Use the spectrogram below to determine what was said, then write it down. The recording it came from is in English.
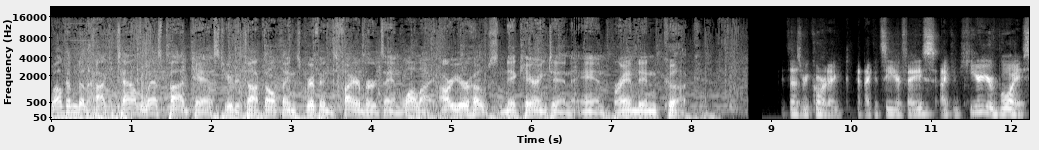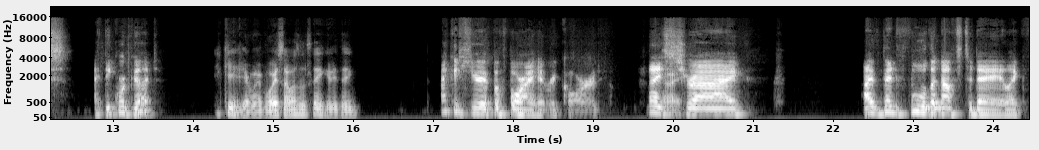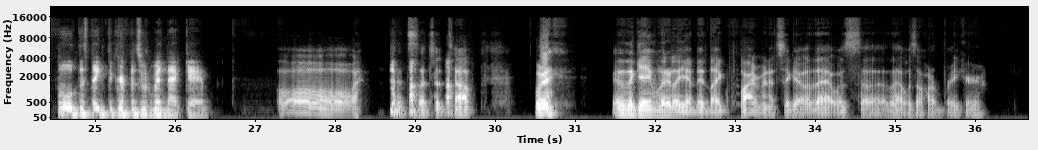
Welcome to the Hockeytown West podcast. Here to talk all things Griffins, Firebirds, and Walleye are your hosts, Nick Harrington and Brandon Cook. It says recording, and I can see your face. I can hear your voice. I think we're good. You can't hear my voice. I wasn't saying anything. I could hear it before I hit record. Nice All right. try. I've been fooled enough today, like fooled to think the Griffins would win that game. Oh, that's such a tough. The game literally ended like five minutes ago. That was uh, that was a heartbreaker.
